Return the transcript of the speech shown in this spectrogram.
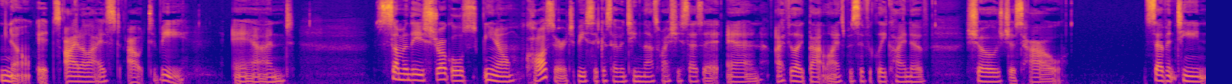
you know, it's idolized out to be. And some of these struggles, you know, cause her to be sick of 17, and that's why she says it. And I feel like that line specifically kind of shows just how 17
